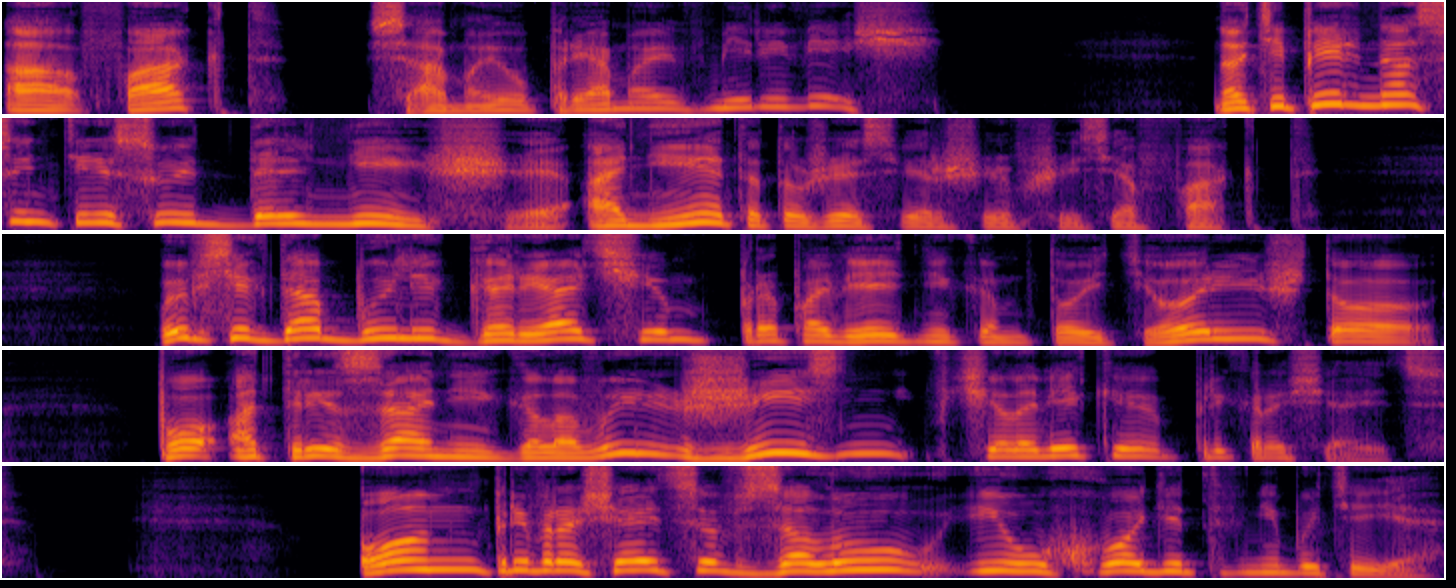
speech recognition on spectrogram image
А факт – самая упрямая в мире вещь. Но теперь нас интересует дальнейшее, а не этот уже свершившийся факт. Вы всегда были горячим проповедником той теории, что по отрезании головы жизнь в человеке прекращается. Он превращается в залу и уходит в небытие.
